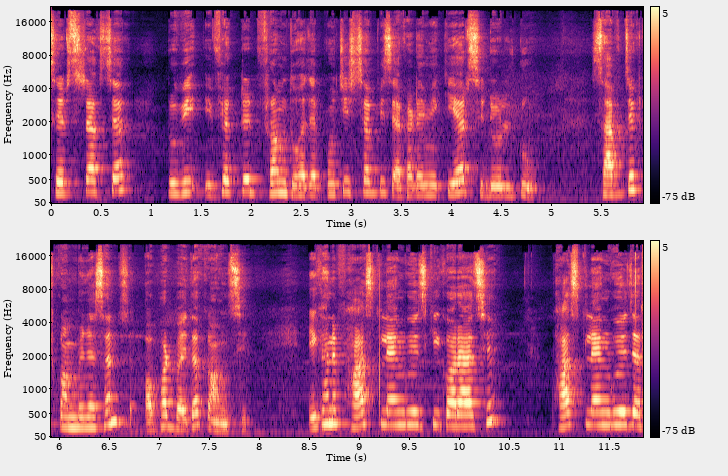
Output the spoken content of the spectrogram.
set structure to be effected from দু হাজার পঁচিশ ছাব্বিশ academic year schedule to subject combinations offered by the council এখানে ফার্স্ট ল্যাঙ্গুয়েজ কি করা আছে? ফার্স্ট ল্যাঙ্গুয়েজ আর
